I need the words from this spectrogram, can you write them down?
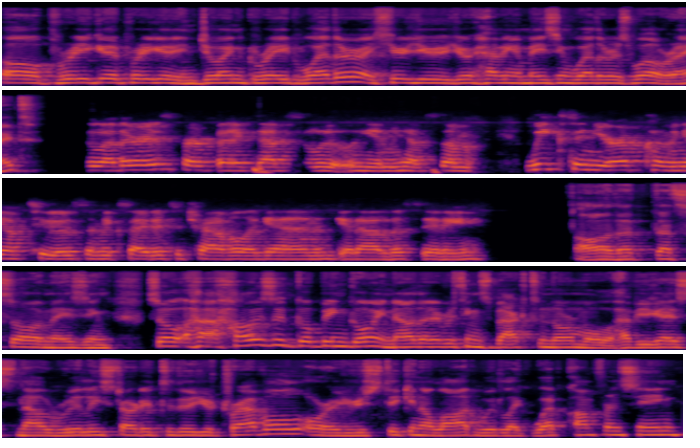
Oh, pretty good, pretty good. Enjoying great weather. I hear you you're having amazing weather as well, right? The weather is perfect, absolutely. And we have some weeks in Europe coming up too. So I'm excited to travel again and get out of the city. Oh, that that's so amazing. So, how how is it go, been going now that everything's back to normal? Have you guys now really started to do your travel, or are you sticking a lot with like web conferencing?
